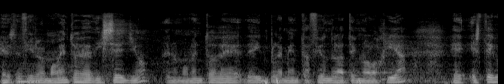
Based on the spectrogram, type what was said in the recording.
Es decir, en el momento de diseño, en el momento de, implementación de la tecnología, eh, este,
